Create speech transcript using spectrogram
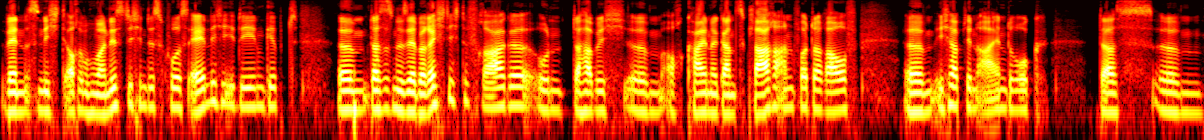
wenn es nicht auch im humanistischen Diskurs ähnliche Ideen gibt? Ähm, das ist eine sehr berechtigte Frage und da habe ich ähm, auch keine ganz klare Antwort darauf. Ähm, ich habe den Eindruck, dass ähm,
